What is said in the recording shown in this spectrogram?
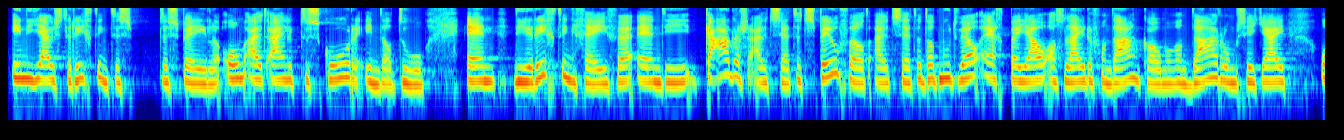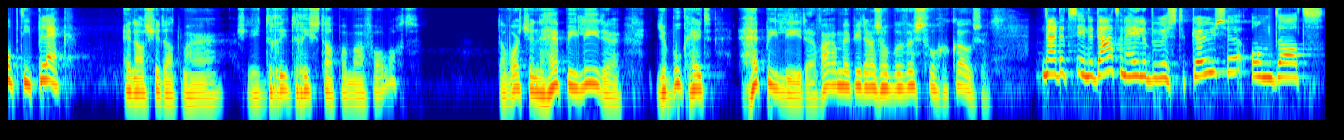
in de juiste richting te, te spelen. Om uiteindelijk te scoren in dat doel. En die richting geven en die kaders uitzetten, het speelveld uitzetten. Dat moet wel echt bij jou als leider vandaan komen. Want daarom zit jij op die plek. En als je dat maar, als je die drie, drie stappen maar volgt, dan word je een happy leader. Je boek heet Happy Leader. Waarom heb je daar zo bewust voor gekozen? Nou, dat is inderdaad een hele bewuste keuze, omdat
